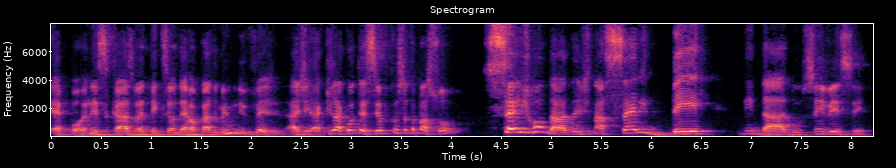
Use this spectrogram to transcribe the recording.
É, porra, nesse caso vai ter que ser um derrocado do mesmo nível. Veja, aquilo aconteceu porque o Santa passou seis rodadas na Série D de dado sem vencer.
